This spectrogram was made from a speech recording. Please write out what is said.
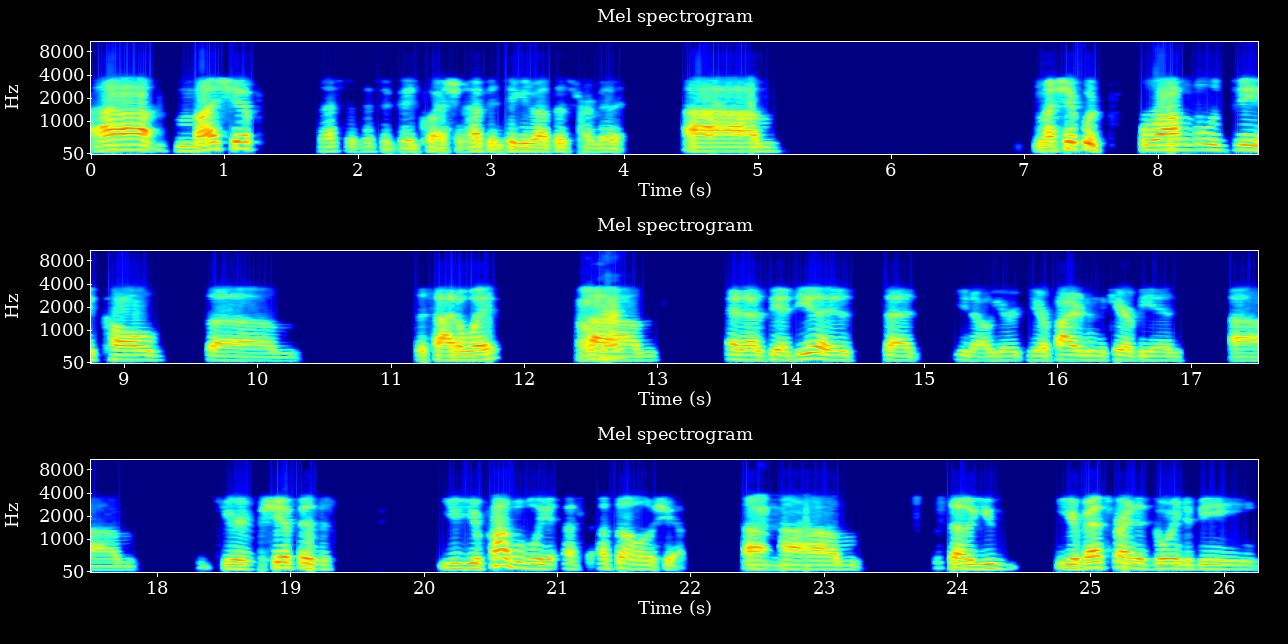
Uh, my ship. That's a, that's a good question. I've been thinking about this for a minute. Um, my ship would probably be called um, the Tidal Wave. Okay. Um, and as the idea is that you know you're you're a pirate in the Caribbean. Um, your ship is you, you're probably a, a solo ship. Mm-hmm. um, so you your best friend is going to be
